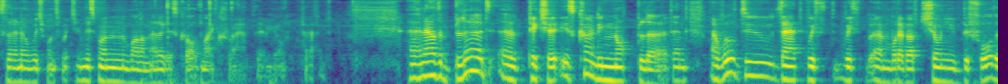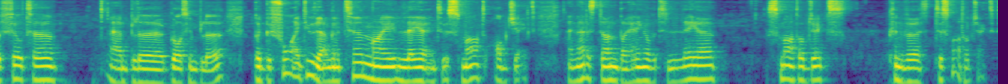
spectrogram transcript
so that I know which one's which. And this one while I'm at it is called my crap. There we go. Perfect. Uh, now the blurred uh, picture is currently not blurred and I will do that with with um, whatever I've shown you before the filter and blur, Gaussian blur. But before I do that, I'm going to turn my layer into a smart object. And that is done by heading over to Layer, Smart Objects, Convert to Smart Object.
